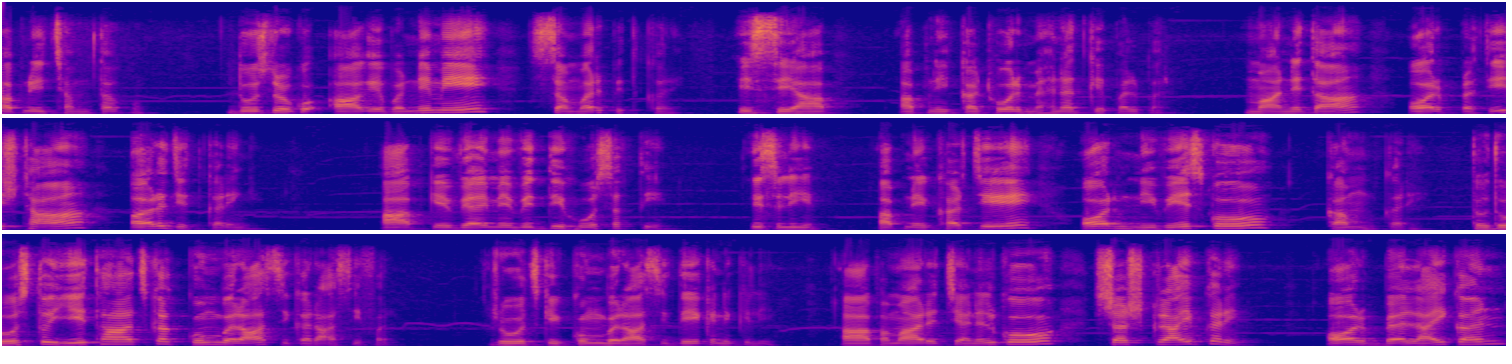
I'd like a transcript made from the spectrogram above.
अपनी क्षमता को, दूसरों को आगे बढ़ने में समर्पित करें। इससे आप अपनी कठोर मेहनत के बल पर मान्यता और प्रतिष्ठा अर्जित करेंगे। आपके व्यय में वृद्धि हो सकती है। इसलिए अपने खर्चे और निवेश को कम करें। तो दोस्तों, ये था आज का कुंभ राशि का राशिफल। रोज की कुंभ राशि देखने के लिए आप हमारे चैनल को सब्सक्राइब करें और बेल आइकन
